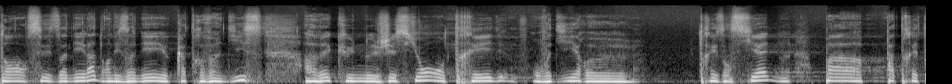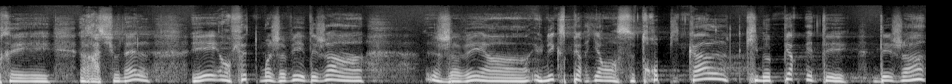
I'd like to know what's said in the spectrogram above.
dans ces années-là, dans les années 90, avec une gestion très, on va dire, euh, très ancienne, pas, pas très très rationnelle. Et en fait, moi j'avais déjà j'avais une expérience tropicale qui me permettait déjà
